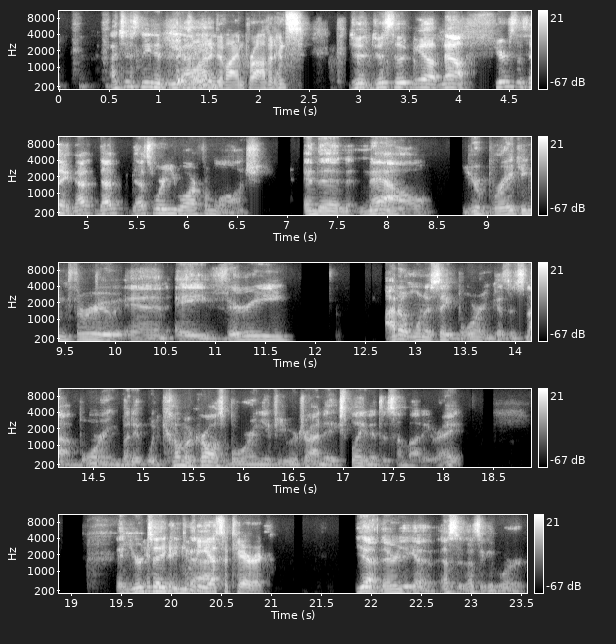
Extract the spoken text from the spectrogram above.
I just needed There's a lot of divine providence. Just, just hook me up. Now, here's the thing that that that's where you are from launch, and then now you're breaking through in a very I don't want to say boring because it's not boring, but it would come across boring if you were trying to explain it to somebody, right? And you're it, taking it can that, be esoteric. Yeah, there you go. That's a, that's a good word.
